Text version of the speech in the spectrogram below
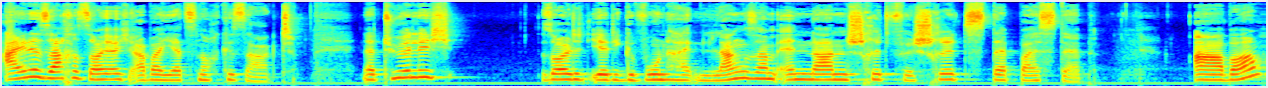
Eine Sache soll euch aber jetzt noch gesagt. Natürlich solltet ihr die Gewohnheiten langsam ändern, Schritt für Schritt, Step by Step. Aber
